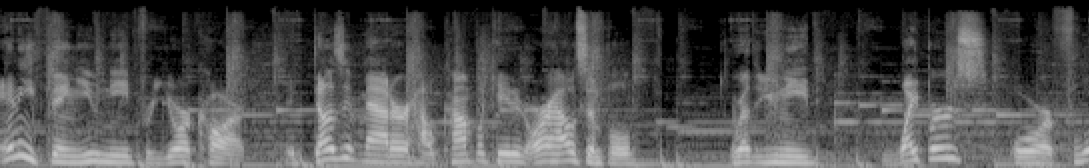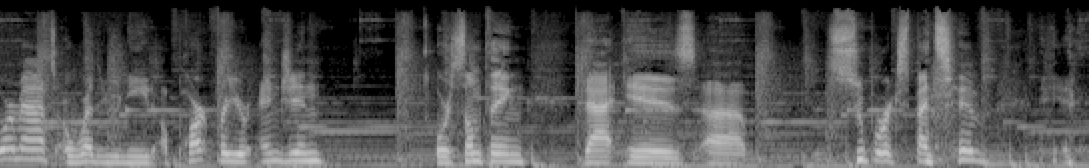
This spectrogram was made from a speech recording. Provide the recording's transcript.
anything you need for your car. It doesn't matter how complicated or how simple, whether you need wipers or floor mats or whether you need a part for your engine or something that is uh, super expensive,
